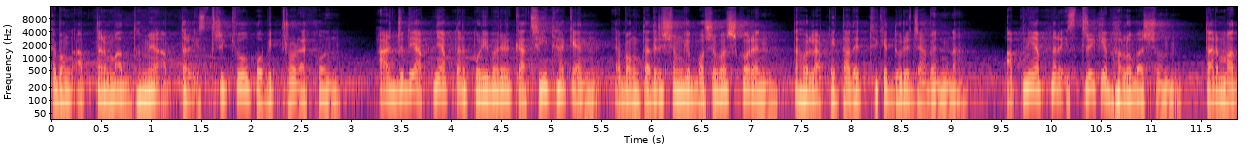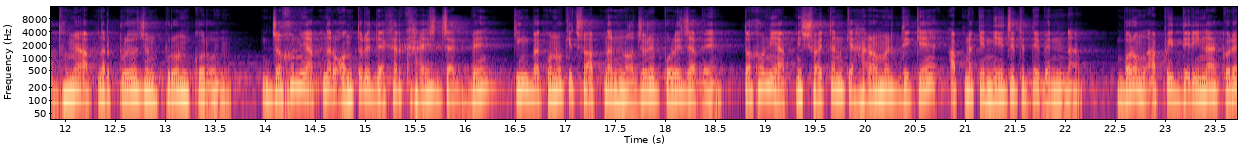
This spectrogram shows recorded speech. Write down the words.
এবং আপনার মাধ্যমে আপনার স্ত্রীকেও পবিত্র রাখুন। আর যদি আপনি আপনার পরিবারের কাছেই থাকেন এবং তাদের সঙ্গে বসবাস করেন, তাহলে আপনি তাদের থেকে দূরে যাবেন না। আপনি আপনার স্ত্রীকে ভালোবাসুন, তার মাধ্যমে আপনার প্রয়োজন পূরণ করুন। যখনই আপনার অন্তরে দেখার খায়েশ জাগবে কিংবা কোনো কিছু আপনার নজরে পড়ে যাবে, তখনই আপনি শয়তানকে হারামের দিকে আপনাকে নিয়ে যেতে দেবেন না, বরং আপনি দেরি না করে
